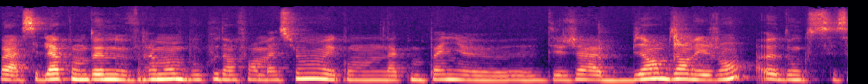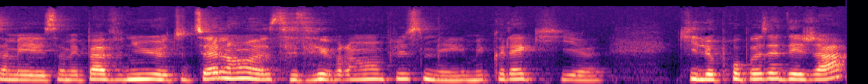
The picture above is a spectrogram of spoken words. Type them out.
voilà, c'est là qu'on donne vraiment beaucoup d'informations et qu'on accompagne déjà bien bien les gens. donc ça m'est m'est pas venu toute seule, hein. c'était vraiment plus mes, mes collègues qui qui le proposaient déjà.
